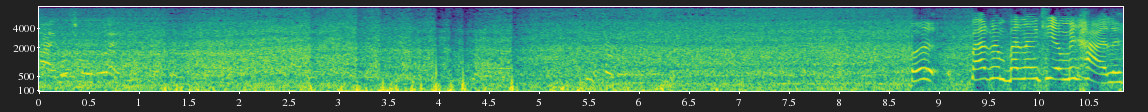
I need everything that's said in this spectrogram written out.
ถ่ายก็ช่วยด้วย เฮ้ยแป๊บนึงแป๊บนึงที่ยังไม่ถ่ายเลย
